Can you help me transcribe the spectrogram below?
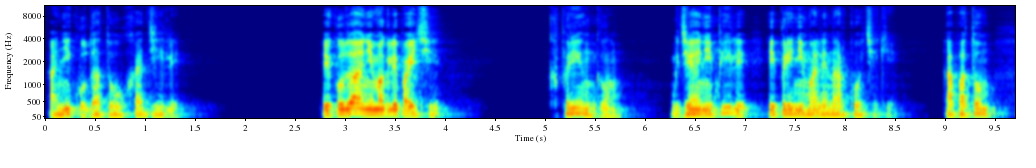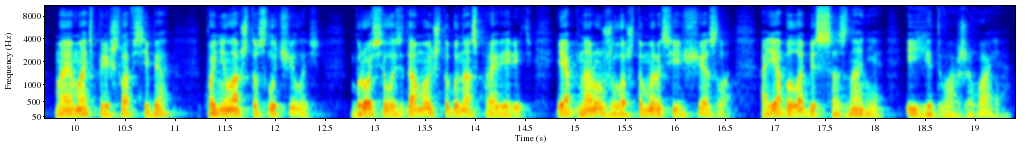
Они куда-то уходили». «И куда они могли пойти?» «К Принглам, где они пили и принимали наркотики. А потом моя мать пришла в себя Поняла, что случилось, бросилась домой, чтобы нас проверить, и обнаружила, что Мерси исчезла, а я была без сознания и едва живая.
